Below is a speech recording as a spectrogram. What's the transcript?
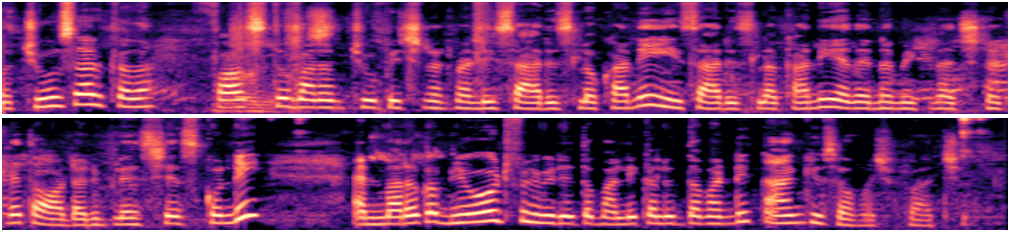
సో చూసారు కదా? ఫస్ట్ మనం చూపించినటువంటి శారీస్లో కానీ ఈ శారీస్లో కానీ ఏదైనా మీకు నచ్చినట్లయితే ఆర్డర్ని ప్లేస్ చేసుకోండి. అండ్ మరొక బ్యూటిఫుల్ వీడియోతో మళ్ళీ కలుద్దామండి. Thank you so much for watching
